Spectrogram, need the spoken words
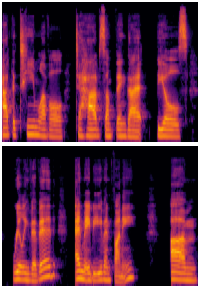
at the team level to have something that feels really vivid and maybe even funny. Um,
